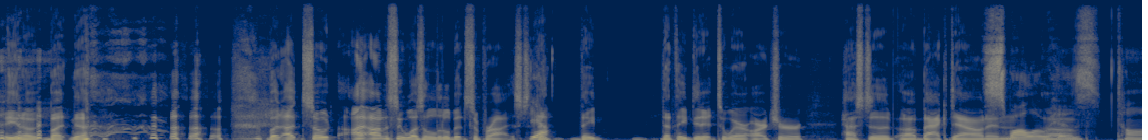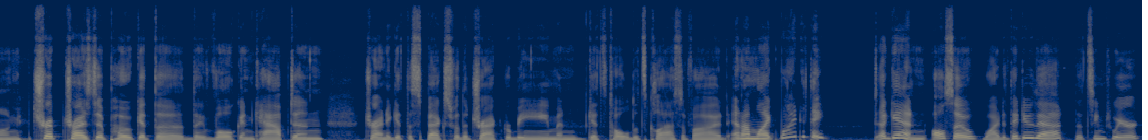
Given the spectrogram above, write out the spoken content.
you know, but but uh, so I honestly was a little bit surprised Yeah. that they that they did it to where Archer has to uh, back down and swallow uh, his tongue. Trip tries to poke at the the Vulcan captain, trying to get the specs for the tractor beam, and gets told it's classified. And I'm like, why did they? Again, also, why did they do that? That seems weird.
